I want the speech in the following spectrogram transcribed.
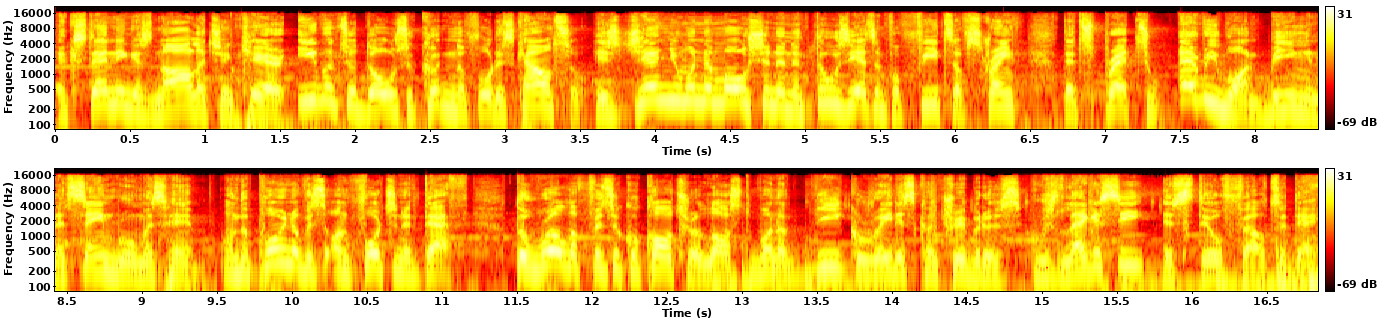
extending his knowledge and care even to those who couldn't afford his counsel. His genuine emotion and enthusiasm for feats of strength that spread to everyone being in the same room as him. On the point of his unfortunate death, the world of physical culture lost one of the greatest contributors whose legacy is still felt today.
